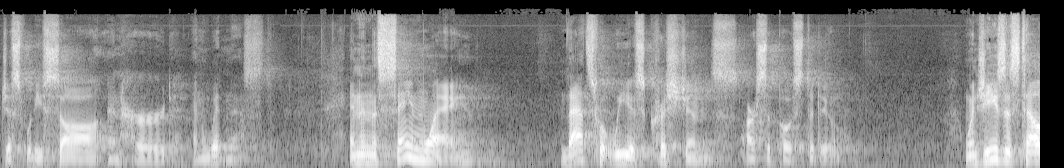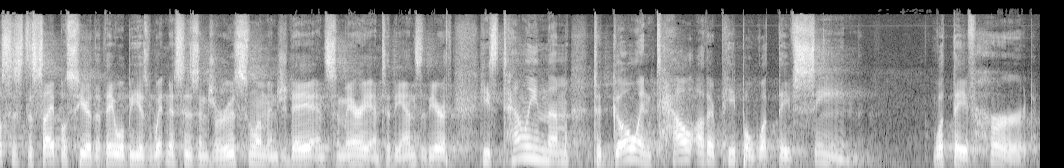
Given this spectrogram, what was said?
just what he saw and heard and witnessed. And in the same way, that's what we as Christians are supposed to do. When Jesus tells his disciples here that they will be his witnesses in Jerusalem and Judea and Samaria and to the ends of the earth, he's telling them to go and tell other people what they've seen, what they've heard,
